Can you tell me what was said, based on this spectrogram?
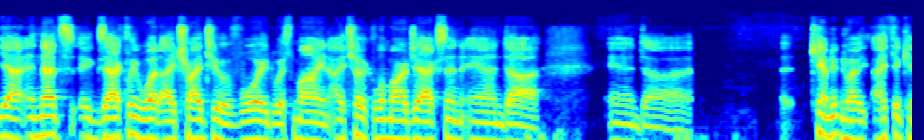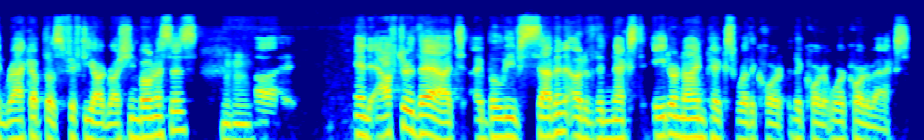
Yeah, and that's exactly what I tried to avoid with mine. I took Lamar Jackson and uh, and uh, Cam Newton, who I, I think can rack up those fifty-yard rushing bonuses. Mm-hmm. And after that, I believe seven out of the next eight or nine picks were the court the quarter were quarterbacks.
